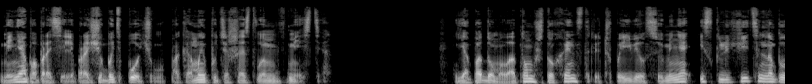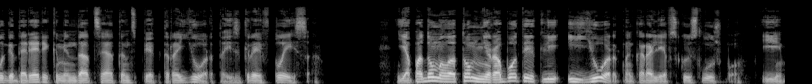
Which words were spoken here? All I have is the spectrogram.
Меня попросили прощупать почву, пока мы путешествуем вместе. Я подумал о том, что Хенстридж появился у меня исключительно благодаря рекомендации от инспектора Юарта из Грейвплейса. Я подумал о том, не работает ли и Юарт на королевскую службу, и...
